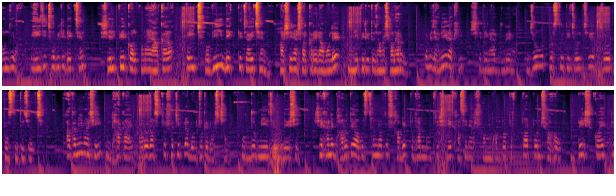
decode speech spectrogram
বন্ধুরা, এই যে ছবিটি দেখছেন, শিল্পীর কল্পনায় আঁকা এই ছবি দেখতে চাইছেন হাসিনা সরকারের আমলে নিপীড়িত জনসাধারণ। তবে জানিয়ে রাখি, সেদিন আর দূরে নয়, জোর প্রস্তুতি চলছে, জোর প্রস্তুতি চলছে। আগামী মাসেই ঢাকায় পররাষ্ট্র সচিবরা বৈঠকে বসছেন। উদ্যোগ নিয়েছে দেশে। সেখানে ভারতে অবস্থানরত সাবেক প্রধানমন্ত্রী শেখ হাসিনার সম্ভাব্য প্রত্যর্পণ সহ বেশ কয়েকটি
